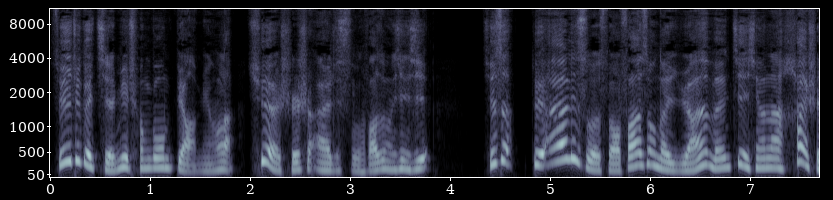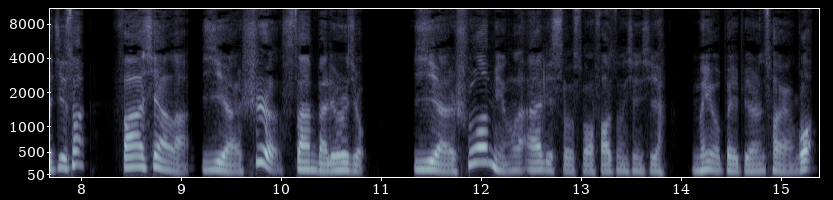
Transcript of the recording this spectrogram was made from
所以这个解密成功表明了确实是爱丽丝所发送的信息。其次，对爱丽丝所发送的原文进行了 hash 计算，发现了也是三百六十九，也说明了爱丽丝所发送信息啊。没有被别人篡改过，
